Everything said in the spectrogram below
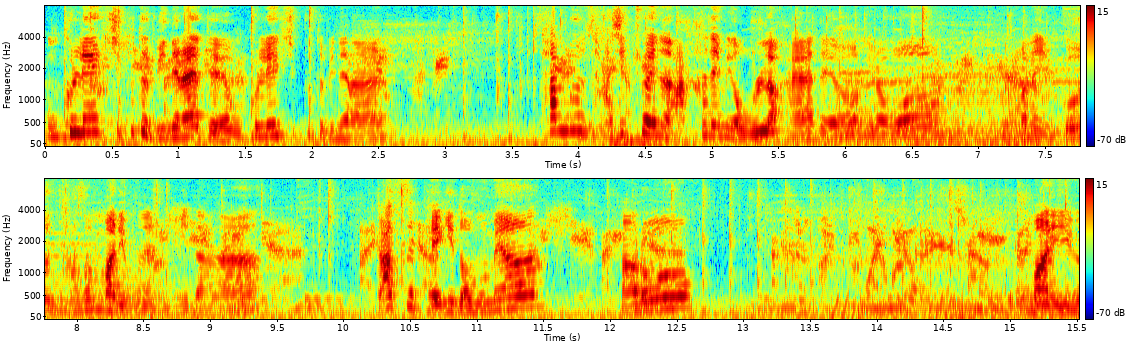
우클릭 시프트 미네랄 돼요. 우클릭 시프트 미네랄. 3분 40초에는 아카데미가 올라가야 돼요. 이러고 웬만한 일꾼 5마리 보내줍니다. 가스 100이 넘으면 바로 두 마리 그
